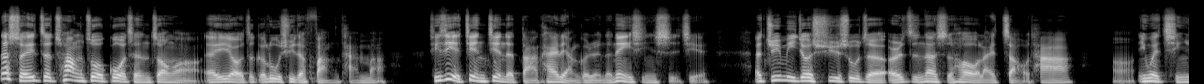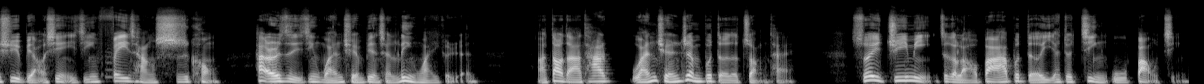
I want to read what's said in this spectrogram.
那随着创作过程中啊，也有这个陆续的访谈嘛，其实也渐渐的打开两个人的内心世界。而 Jimmy 就叙述着儿子那时候来找他啊，因为情绪表现已经非常失控，他儿子已经完全变成另外一个人啊，到达他完全认不得的状态。所以 Jimmy 这个老爸他不得已，他就进屋报警，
